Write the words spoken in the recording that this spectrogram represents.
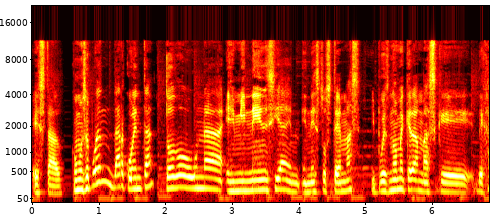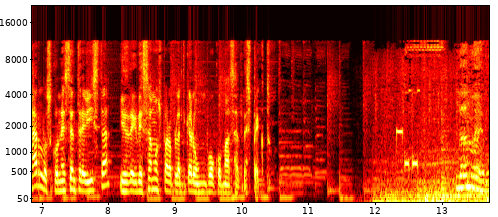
he estado. Como se pueden dar cuenta, todo una eminencia en, en, estos temas y pues no me queda más que dejarlos con esta entrevista y regresamos para platicar un poco más al respecto. Lo nuevo.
